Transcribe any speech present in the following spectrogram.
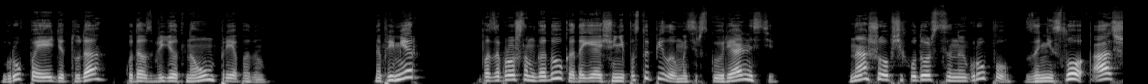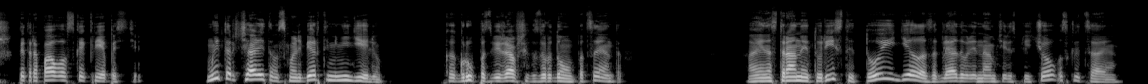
группа едет туда, куда взбредет на ум преподу. Например, в позапрошлом году, когда я еще не поступила в мастерскую реальности, нашу общехудожественную группу занесло аж к Петропавловской крепости. Мы торчали там с мольбертами неделю, как группа сбежавших из роддома пациентов. А иностранные туристы то и дело заглядывали нам через плечо, восклицая.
